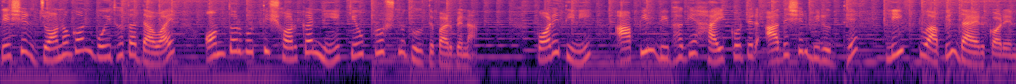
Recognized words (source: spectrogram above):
দেশের জনগণ বৈধতা দেওয়ায় অন্তর্বর্তী সরকার নিয়ে কেউ প্রশ্ন তুলতে পারবে না। পরে তিনি আপিল বিভাগে হাইকোর্টের আদেশের বিরুদ্ধে লিভ টু আপিল দায়ের করেন।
